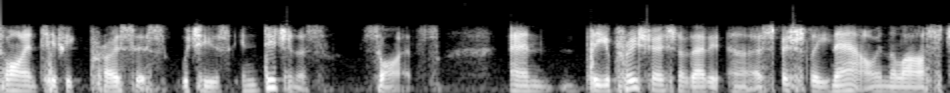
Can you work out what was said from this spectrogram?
scientific process which is indigenous science. And the appreciation of that, uh, especially now in the last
